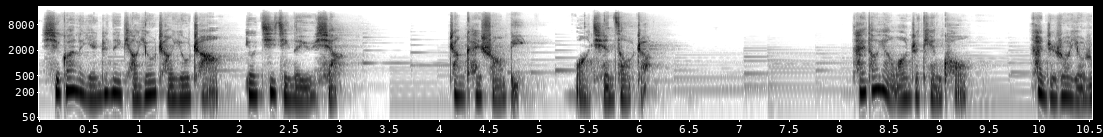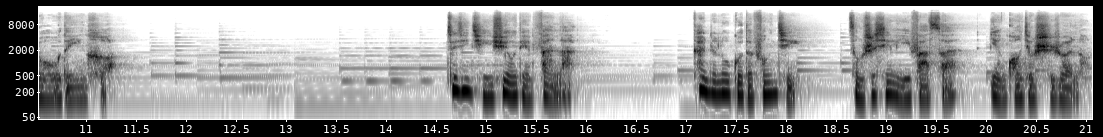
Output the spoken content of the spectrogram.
习惯了沿着那条悠长悠长又寂静的雨巷，张开双臂往前走着，抬头仰望着天空，看着若有若无的银河。最近情绪有点泛滥，看着路过的风景，总是心里一发酸。眼眶就湿润了。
